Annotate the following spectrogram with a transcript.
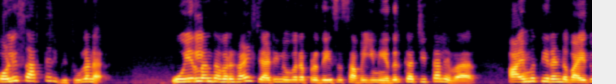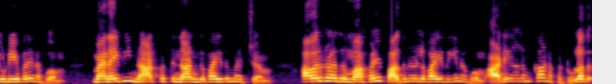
போலீசார் தெரிவித்துள்ளனர். உயிரிழந்தவர்கள் ஜட்டினுவர பிரதேச சபையின் எதிர்க்கட்சி தலைவர் ஐம்பத்தி இரண்டு வயதுடையவர் எனவும் மனைவி நாற்பத்தி நான்கு வயது மற்றும் அவர்களது மகள் பதினேழு வயது எனவும் அடையாளம் காணப்பட்டுள்ளது.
